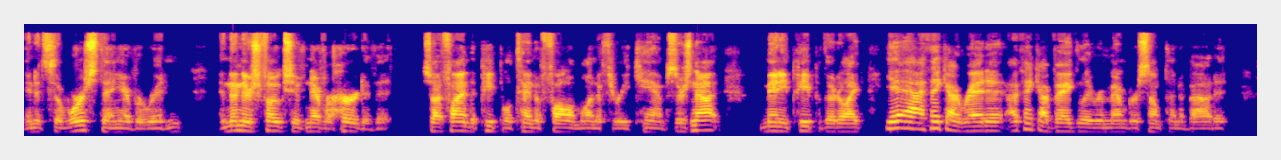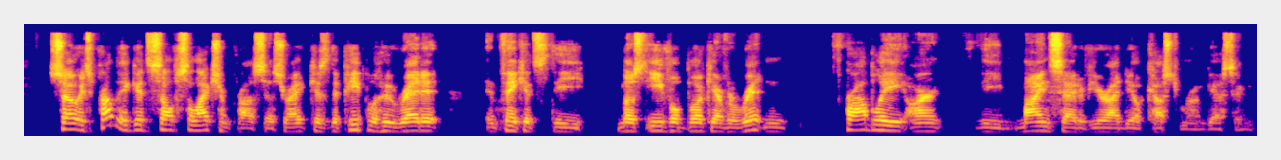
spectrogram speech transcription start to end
and it's the worst thing ever written. And then there's folks who've never heard of it. So I find that people tend to fall in one of three camps. There's not many people that are like, yeah, I think I read it. I think I vaguely remember something about it. So it's probably a good self selection process, right? Because the people who read it and think it's the most evil book ever written probably aren't the mindset of your ideal customer, I'm guessing.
